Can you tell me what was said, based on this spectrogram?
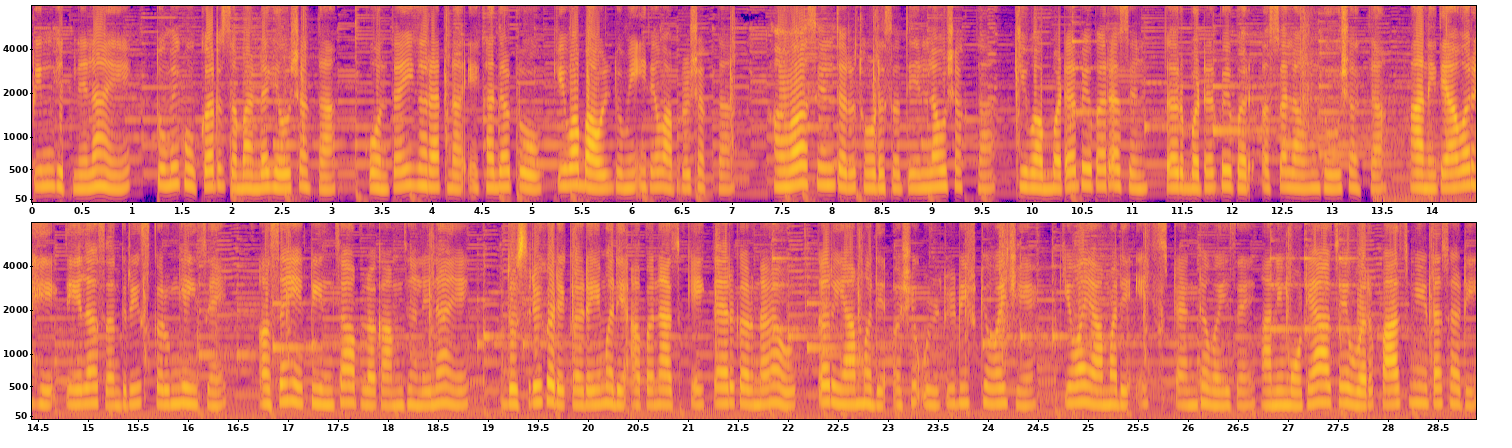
टीन घेतलेला आहे. तुम्ही कुकरचं भांडं घेऊ शकता. कोणत्याही घरातलं एखादा टोक किंवा बाउल तुम्ही इथे वापरू शकता. हवा असेल तर थोडंसं तेल लावू शकता किंवा बटर पेपर असेल तर बटर पेपर असं लावून घेऊ शकता आणि त्यावर हे तेल असं ग्रीस करून घ्यायचं आहे असं हे टीनचं आपलं काम झालेलं आहे. दुसरीकडे कढईमध्ये आपण आज केक तयार करणार आहोत. तर यामध्ये अशी उलटी डिश ठेवायची आहे किंवा यामध्ये एक स्टँड ठेवायचा आहे. आणि मोठ्या आचेवर पाच मिनिटासाठी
